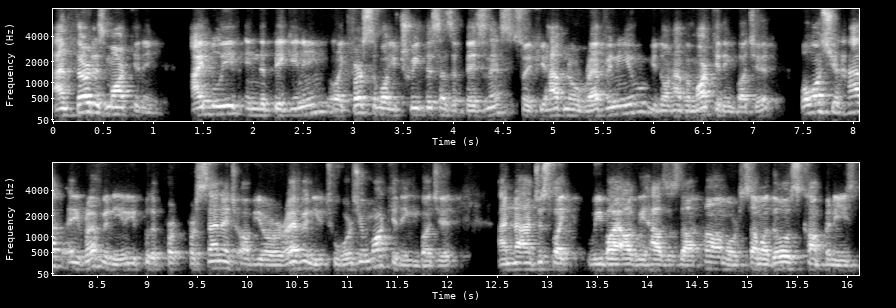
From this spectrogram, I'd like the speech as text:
And third is marketing. I believe in the beginning, like first of all, you treat this as a business. So if you have no revenue, you don't have a marketing budget. But once you have a revenue, you put a per percentage of your revenue towards your marketing budget, and not just like we buy uglyhouses.com or some of those companies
